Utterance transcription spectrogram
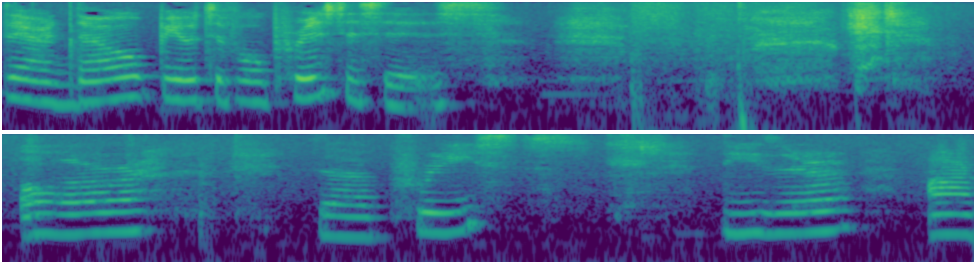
There are no beautiful princesses or the priests. Neither are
